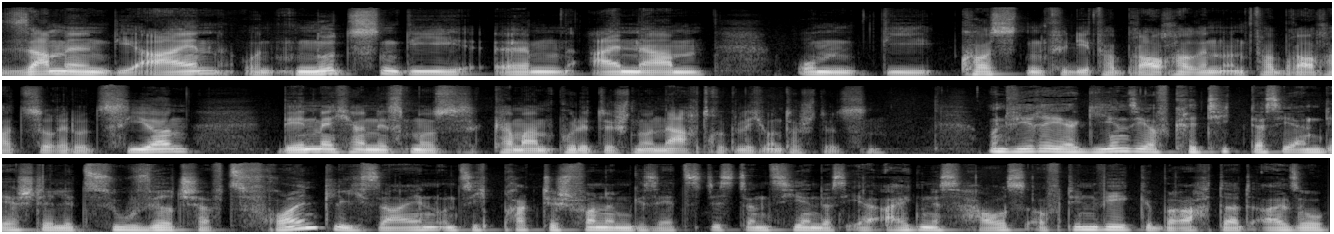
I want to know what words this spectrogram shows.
sammeln die ein und nutzen die ähm, Einnahmen, um die Kosten für die Verbraucherinnen und Verbraucher zu reduzieren. Den Mechanismus kann man politisch nur nachdrücklich unterstützen. Und wie reagieren Sie auf Kritik, dass Sie an der Stelle zu wirtschaftsfreundlich seien und sich praktisch von einem Gesetz distanzieren, das Ihr eigenes Haus auf den Weg gebracht hat, also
